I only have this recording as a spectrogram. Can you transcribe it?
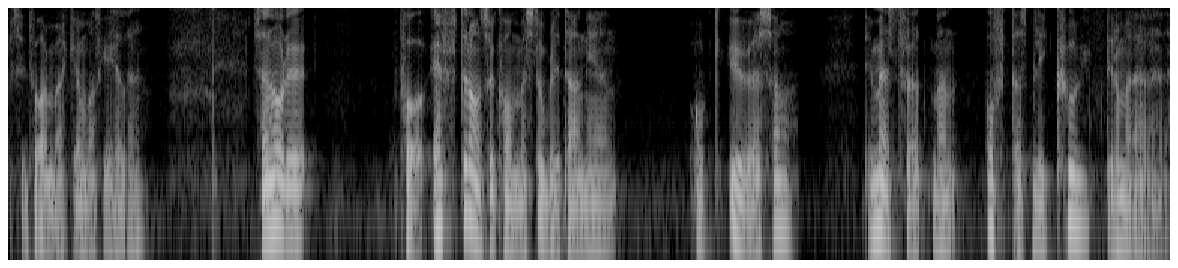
sitt varumärke om man ska kalla det. Sen har du på, efter dem så kommer Storbritannien och USA. Det är mest för att man oftast blir kult i de här,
